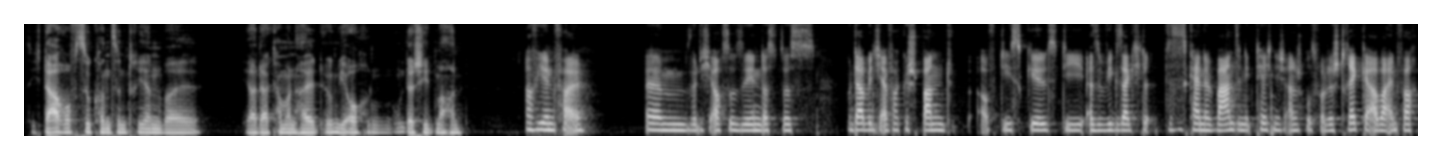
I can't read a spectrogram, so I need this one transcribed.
sich darauf zu konzentrieren, weil ja, da kann man halt irgendwie auch einen Unterschied machen. Auf jeden Fall. Ähm, Würde ich auch so sehen, dass das, und da bin ich einfach gespannt auf die Skills, die, also wie gesagt, ich, das ist keine wahnsinnig technisch anspruchsvolle Strecke, aber einfach,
